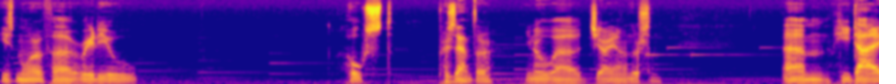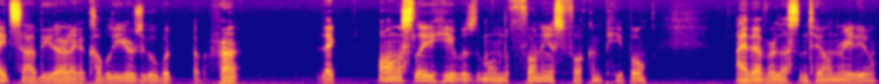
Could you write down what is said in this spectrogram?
he's more of a radio host, presenter. You know, uh, Gerry Anderson. Um, he died sadly there like a couple of years ago, but like honestly, he was one of the funniest fucking people I've ever listened to on radio,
